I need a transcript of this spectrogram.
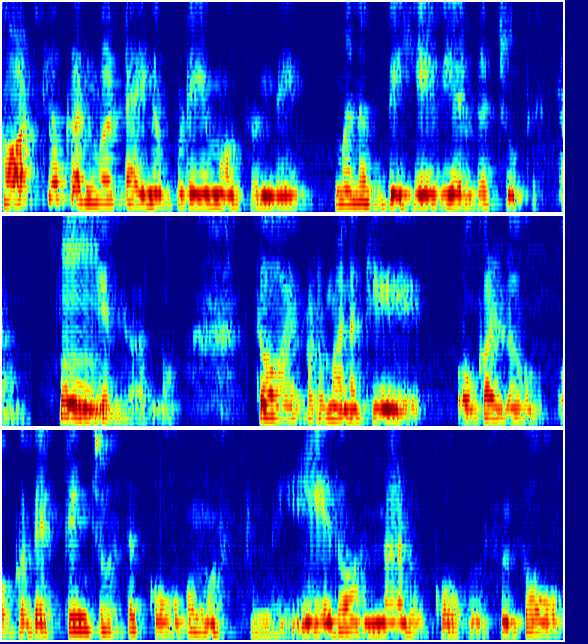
థాట్స్లో కన్వర్ట్ అయినప్పుడు ఏమవుతుంది? మన బిహేవియర్గా చూపిస్తాం. ఎస్ ఆర్ నో సో ఇప్పుడు మనకి ఒకళ్ళు ఒక వ్యక్తిని చూస్తే కోపం వస్తుంది. ఏదో అన్నాడు కోపం వస్తుంది. సో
